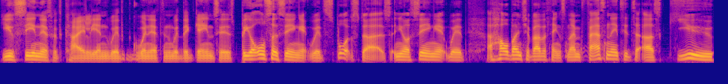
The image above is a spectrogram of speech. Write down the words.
you've seen this with Kylie and with Gwyneth and with the Gaineses, but you're also seeing it with sports stars and you're seeing it with a whole bunch of other things. And I'm fascinated to ask you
